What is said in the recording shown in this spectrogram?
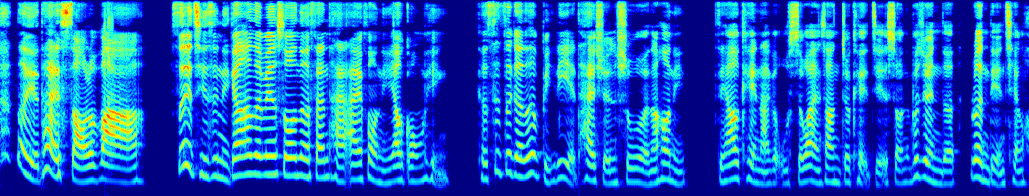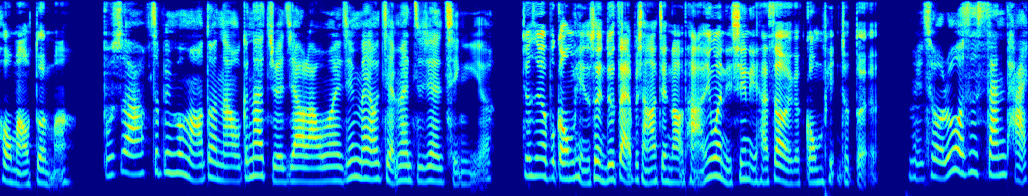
那也太少了吧？所以其实你刚刚那边说那三台 iPhone 你要公平，可是这个那个比例也太悬殊了。然后你。只要可以拿个五十万以上，你就可以接受。你不觉得你的论点前后矛盾吗？不是啊，这并不矛盾啊。我跟他绝交了，我们已经没有姐妹之间的情谊了。就是因为不公平，所以你就再也不想要见到他，因为你心里还是要有一个公平就对了。没错，如果是三台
